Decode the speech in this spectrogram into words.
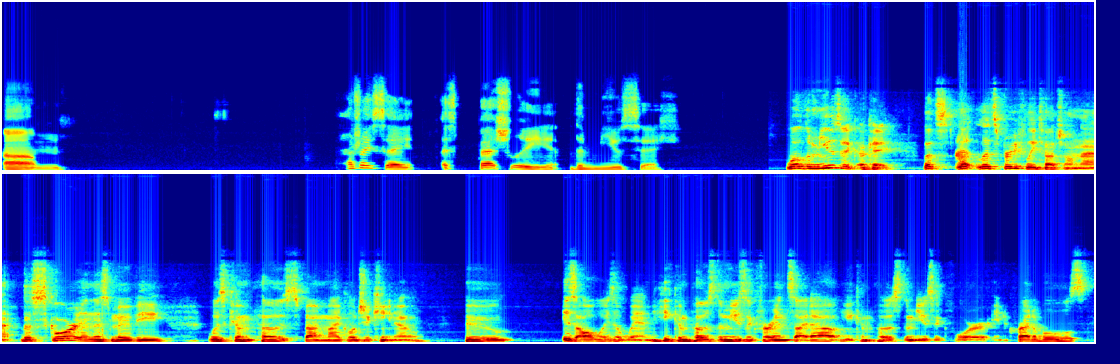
Um, how should I say? Especially the music. Well, the music. Okay, Let's let, let's briefly touch on that. The score in this movie was composed by Michael Giacchino, who is always a win. He composed the music for Inside Out. He composed the music for Incredibles.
